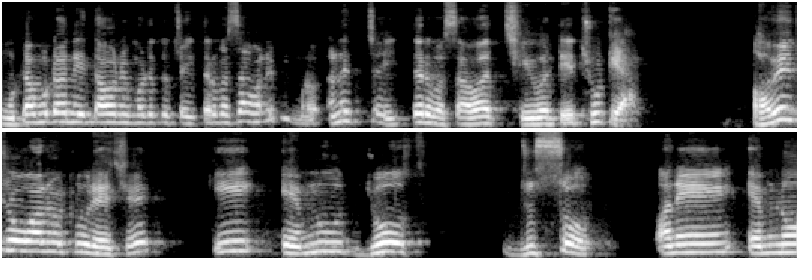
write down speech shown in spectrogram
મોટા મોટા નેતાઓને મળે તો ચૈતર વસાવાને બી મળે. અને ચૈતર વસાવા છેવટે છૂટ્યા. હવે જોવાનું એટલું રહે છે કે એમનું જોશ જુસ્સો અને એમનો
